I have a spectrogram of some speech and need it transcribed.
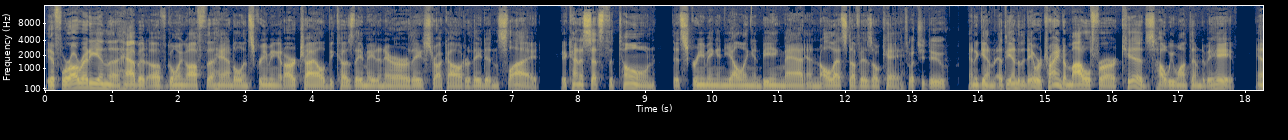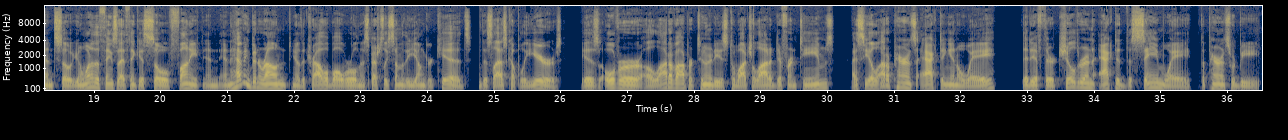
If we're already in the habit of going off the handle and screaming at our child because they made an error, or they struck out, or they didn't slide, it kind of sets the tone that screaming and yelling and being mad and all that stuff is okay. That's what you do. And again, at the end of the day, we're trying to model for our kids how we want them to behave. And so, you know, one of the things that I think is so funny, and, and having been around, you know, the travel ball world and especially some of the younger kids this last couple of years, is over a lot of opportunities to watch a lot of different teams. I see a lot of parents acting in a way that if their children acted the same way, the parents would be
